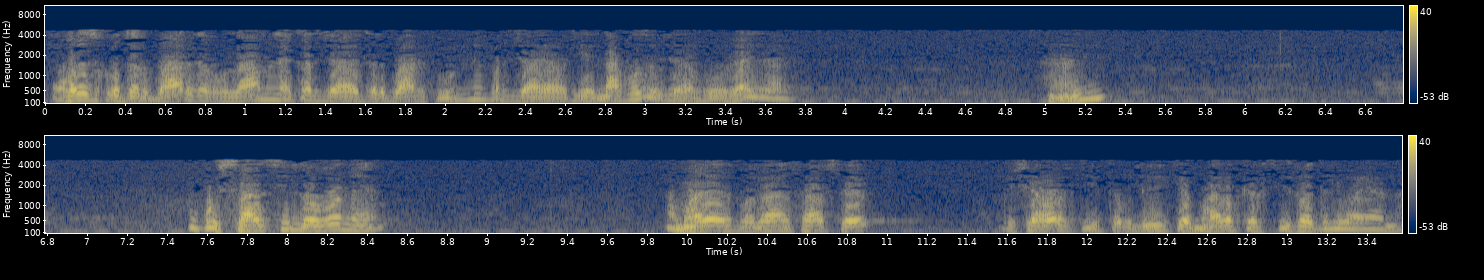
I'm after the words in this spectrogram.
اور اس کو دربار کا غلام لے کر جائے، دربار کی اڑنے پر جائے اور یہ نافذ ہو جائے، وہ رہ جائے۔ ہاں جی؟ کچھ سالسی لوگوں نے ہمارے مولانا صاحب سے پشاور کی تبدیلی کے عمارت کا استعفی دلوایا نا۔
